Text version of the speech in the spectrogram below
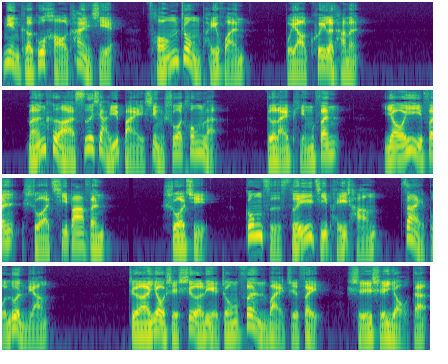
宁可估好看些，从重赔还，不要亏了他们。门客私下与百姓说通了，得来平分，有一分说七八分，说去，公子随即赔偿，再不论量。这又是涉猎中分外之费，时时有的。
